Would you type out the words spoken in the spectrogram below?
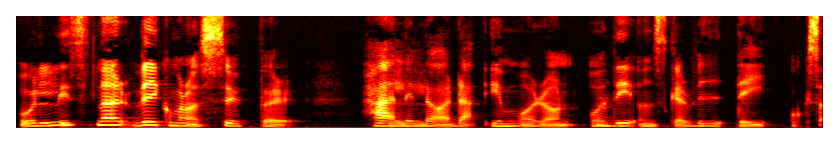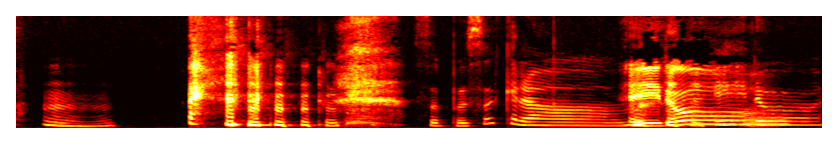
och lyssnar. Vi kommer ha en superhärlig lördag imorgon och Mm. det önskar vi dig också. Mm. Så puss och kram! Hej då! Hej då!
